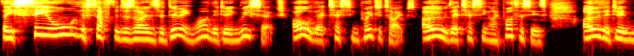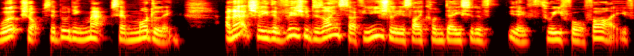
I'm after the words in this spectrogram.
They see all the stuff the designers are doing. Well, they're doing research. Oh, they're testing prototypes. Oh, they're testing hypotheses. Oh, they're doing workshops. They're building maps. They're modeling. And actually, the visual design stuff usually is like on day sort of, you know, three, four, five.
